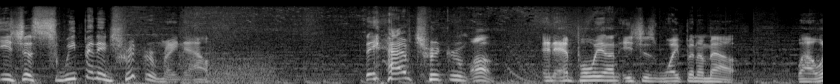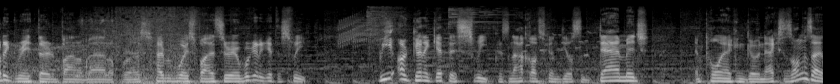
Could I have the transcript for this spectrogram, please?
is just sweeping in Trick Room right now. They have Trick Room up. And Empoleon is just wiping them out. Wow, what a great third and final battle for us. Hyper Voice flies through. We're going to get the sweep. We are going to get this sweep because Knockoff's going to deal some damage. And Empoleon can go next. As long as I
